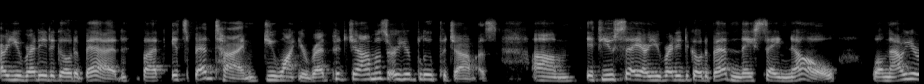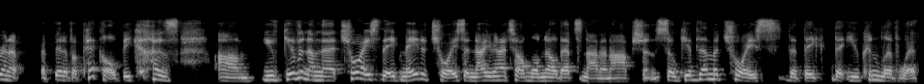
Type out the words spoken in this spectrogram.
are you ready to go to bed? But it's bedtime. Do you want your red pajamas or your blue pajamas? Um, if you say are you ready to go to bed? and they say no well now you're in a, a bit of a pickle because um, you've given them that choice. They've made a choice and now you're going to tell them well no that's not an option. So give them a choice that they that you can live with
